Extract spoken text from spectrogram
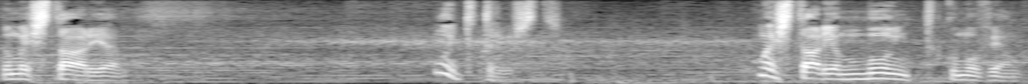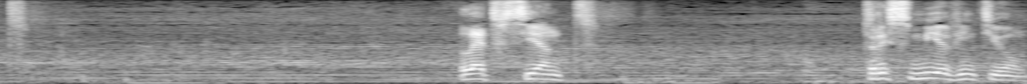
de uma história muito triste. Uma história muito comovente. Ele é deficiente. Trissomia 21.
